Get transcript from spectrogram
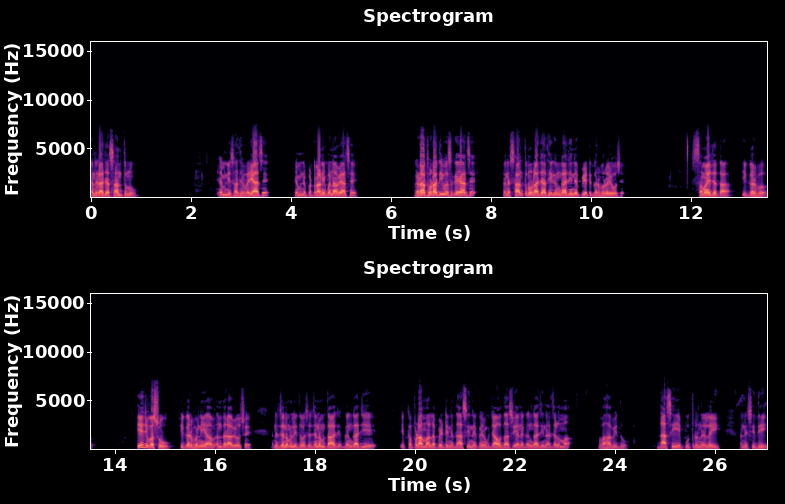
અને રાજા શાંતનું એમની સાથે વર્યા છે. એમને પટરાણી બનાવ્યા છે. ઘણા થોડા દિવસ ગયા છે અને શાંતનું રાજાથી ગંગાજીને પેટ ગર્ભ રહ્યો છે. સમય જતા એ ગર્ભ એ જ વસુ એ ગર્ભની અંદર આવ્યો છે અને જન્મ લીધો છે. જન્મતા જ ગંગાજીએ એ કપડામાં લપેટીને દાસીને કહ્યું જાઓ દાસી અને ગંગાજીના જળમાં વહાવી દો. દાસી એ પુત્રને લઈ અને સીધી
